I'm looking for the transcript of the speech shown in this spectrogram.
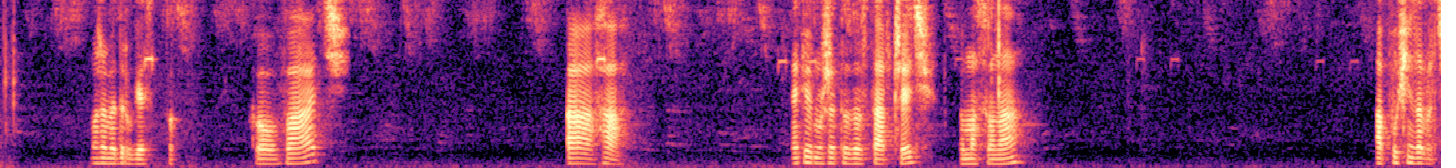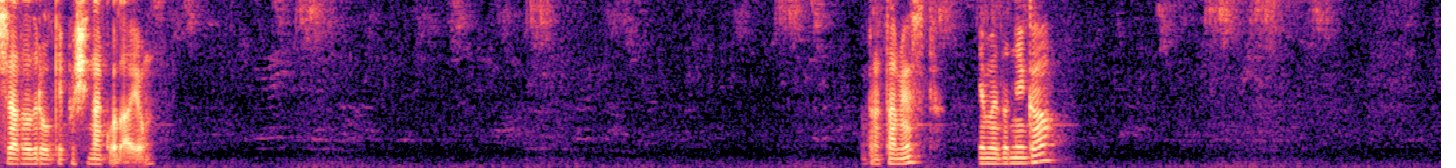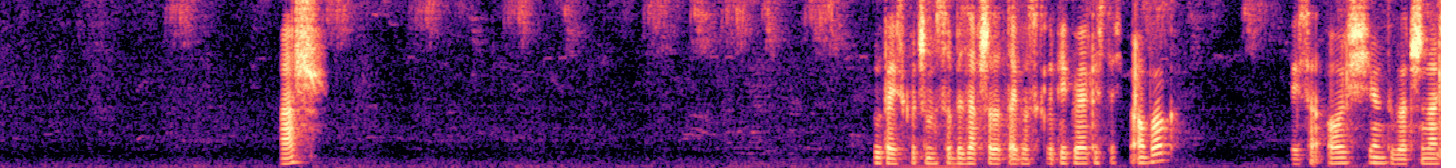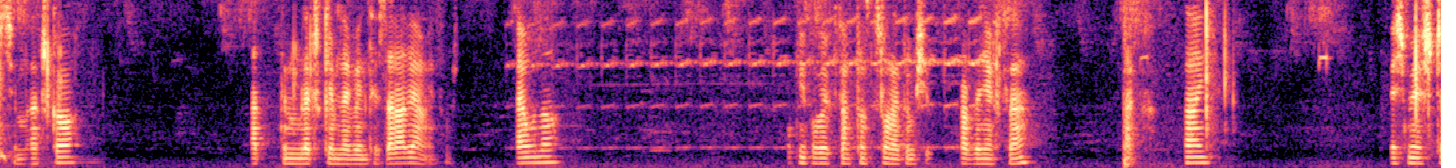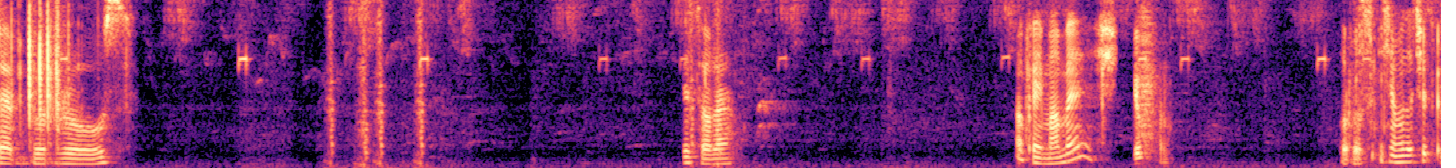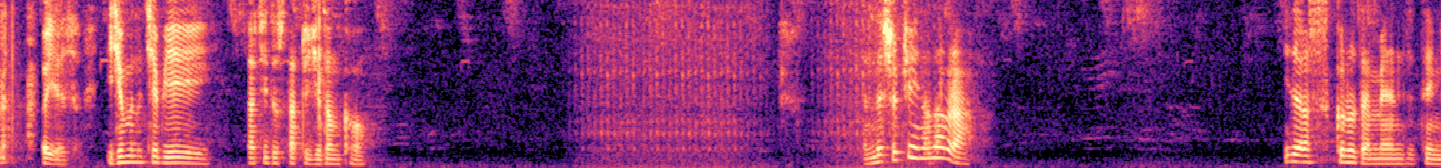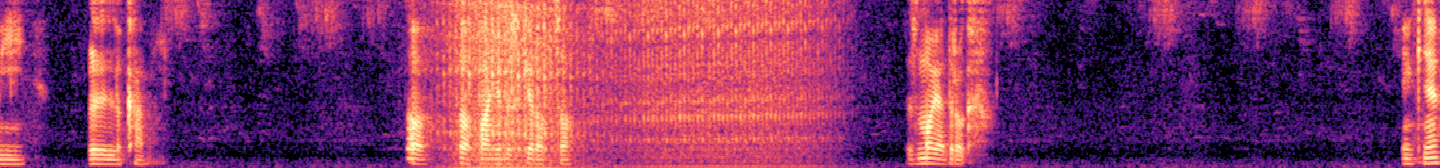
Możemy drugie spakować. Aha. Najpierw muszę to dostarczyć do masona. A później zabrać za to drugie, bo się nakładają. Dobra, tam jest. Idziemy do niego. Masz. Tutaj skoczymy sobie zawsze do tego sklepiku, jak jesteśmy obok. Tutaj za 8, tu za 13 mleczko. Nad tym mleczkiem najwięcej zarabiam, więc muszę pełno. Póki powie w tamtą stronę, to mi się naprawdę nie chce. Tak, tutaj. Weźmy jeszcze Bruce. Piecole. Okej, mamy. Siup. Idziemy do ciebie. O. Idziemy do ciebie i trzeba ci dostarczyć jedzonko. Będę szybciej? No dobra. I teraz skrótem między tymi blokami. O, co, panie bez kierowco? To jest moja droga. Pięknie.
